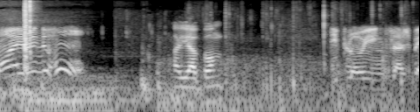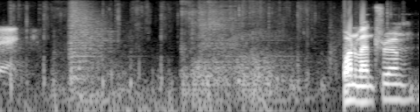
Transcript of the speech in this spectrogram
Fire in the hole. Oh, you have bomb. Deploying flashbang. One vent room.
